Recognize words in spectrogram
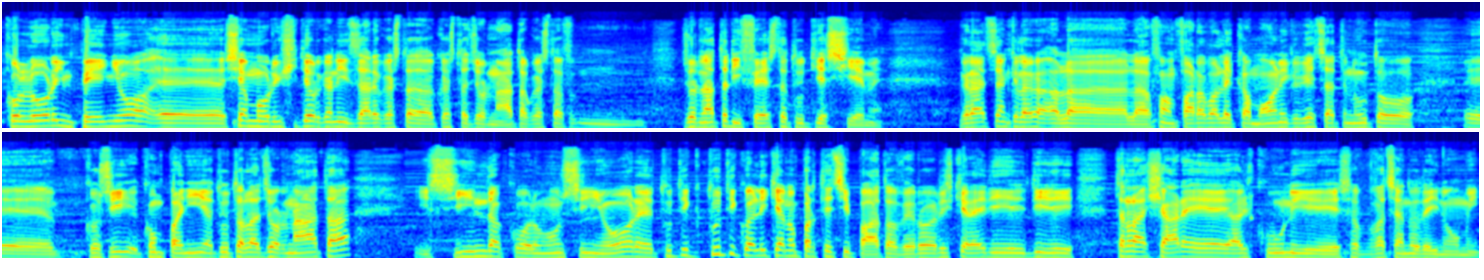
con il loro impegno eh, siamo riusciti a organizzare questa, questa giornata, questa mh, mm, giornata di festa tutti assieme. Grazie anche alla, alla, alla fanfara Valle Camonica che ci ha tenuto eh, così compagnia tutta la giornata, il sindaco, il monsignore, tutti, tutti quelli che hanno partecipato, ovvero rischierei di, di tralasciare alcuni facendo dei nomi.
